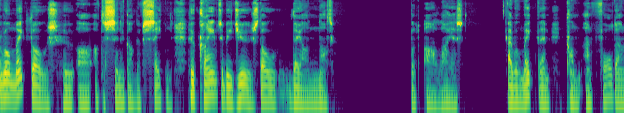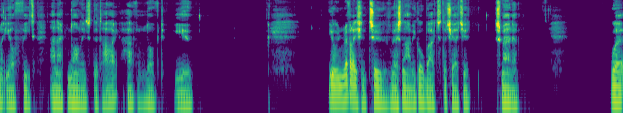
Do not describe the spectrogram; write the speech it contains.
will make those who are of the synagogue of Satan, who claim to be Jews, though they are not, but are liars. I will make them come and fall down at your feet and acknowledge that I have loved you. You know, in Revelation 2, verse 9, we go back to the church at Smyrna, where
